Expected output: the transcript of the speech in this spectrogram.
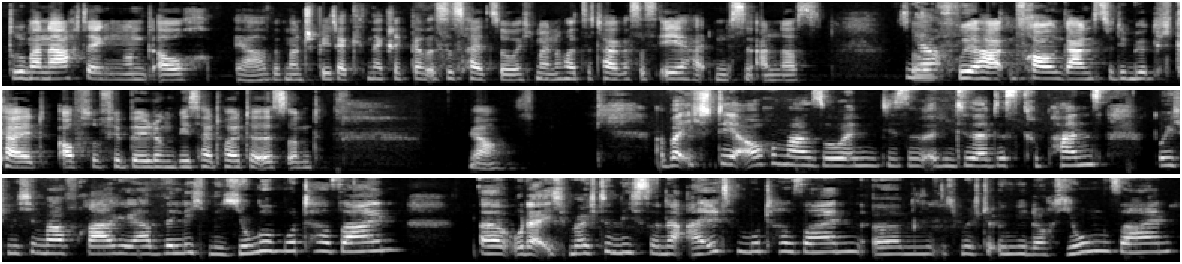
drüber nachdenken und auch, ja, wenn man später Kinder kriegt, dann ist es halt so. Ich meine, heutzutage ist das eh halt ein bisschen anders. So, ja. Früher hatten Frauen gar nicht so die Möglichkeit auf so viel Bildung, wie es halt heute ist und ja. Aber ich stehe auch immer so in, diese, in dieser Diskrepanz, wo ich mich immer frage, ja, will ich eine junge Mutter sein? Äh, oder ich möchte nicht so eine alte Mutter sein. Ähm, ich möchte irgendwie noch jung sein.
